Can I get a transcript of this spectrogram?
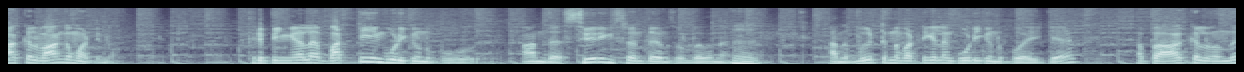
ஆக்கள் வாங்க மாட்டேனும். திருப்பி வட்டியும் கூடிக்கொண்டு போகுது. அந்த ஸ்டீரிங் ஸ்ட்ரென்த்னு சொல்கிறதுன்னு அந்த வீட்டின் வட்டிகள்லாம் கூடிக்கொண்டு போய்க்க அப்போ ஆக்கள் வந்து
